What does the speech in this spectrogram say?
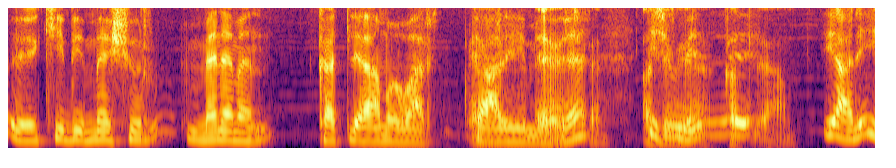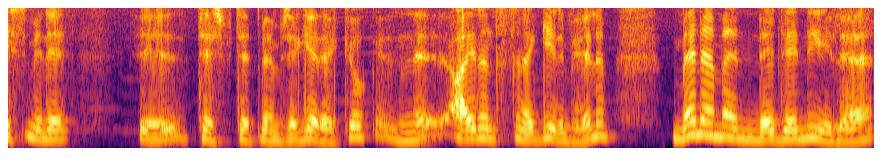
e, ki bir meşhur Menemen katliamı var tarihimizde. Evet. Acı İsmi, bir katliam. e, yani ismini e, tespit etmemize gerek yok. Ne, ayrıntısına girmeyelim. Menemen nedeniyle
